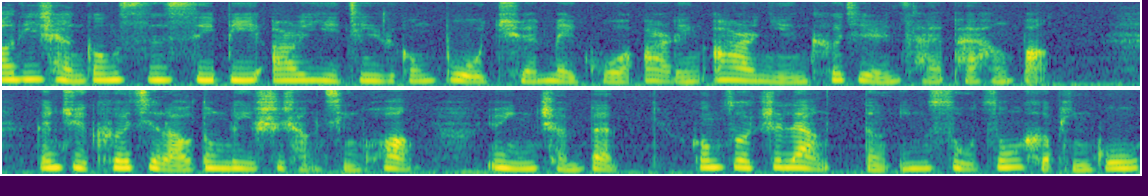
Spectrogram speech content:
房地产公司 CBRE 近日公布全美国2022年科技人才排行榜。根据科技劳动力市场情况、运营成本、工作质量等因素综合评估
